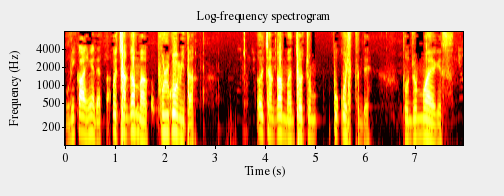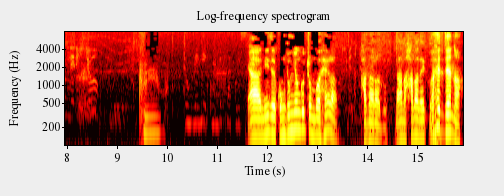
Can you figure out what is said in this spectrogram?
우리 거 아니면 됐다. 어 잠깐만 불곰이다. 어 잠깐만 저 좀 뽑고 싶은데 돈 좀 모아야겠어. 불. 야, 니들 공동연구 좀 뭐 해라. 하나라도. 나는 하나 아, 냈거든. 해도 되나?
